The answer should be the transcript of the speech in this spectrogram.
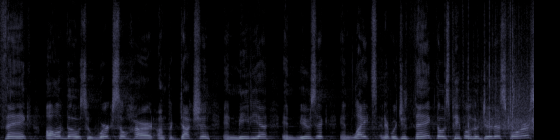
thank all of those who work so hard on production and media and music and lights? And would you thank those people who do this for us?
